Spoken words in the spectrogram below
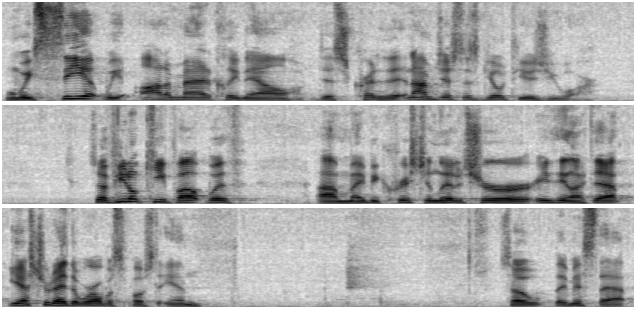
When we see it, we automatically now discredit it. And I'm just as guilty as you are. So if you don't keep up with um, maybe Christian literature or anything like that, yesterday the world was supposed to end. So they missed that.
